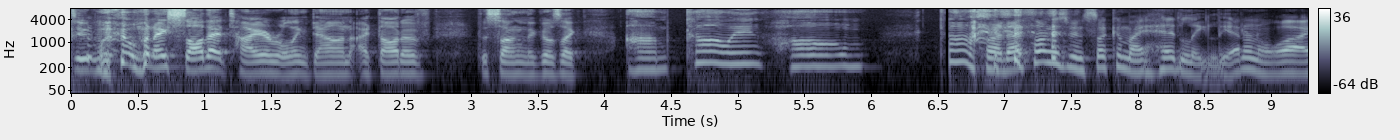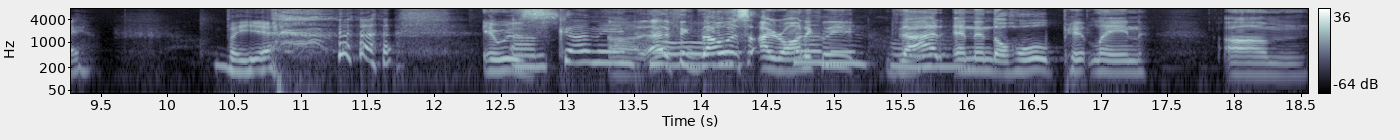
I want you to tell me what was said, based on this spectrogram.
Dude, when- I saw that tire rolling down, I thought of the song that goes like, "I'm going home." Go-" Bro, that song has been stuck in my head lately. I don't know why. But yeah. It was. I'm coming uh, I think that was ironically that, home. and then the whole pit lane, um,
